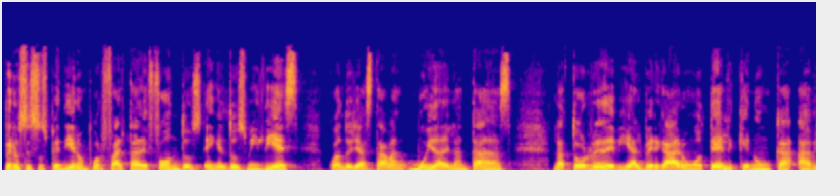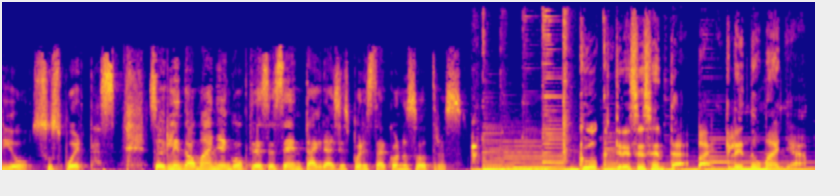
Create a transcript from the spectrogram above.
pero se suspendieron por falta de fondos en el 2010, cuando ya estaban muy adelantadas. La torre debía albergar un hotel que nunca abrió sus puertas. Soy Glenda Omaña en GUC 360. Gracias por estar con nosotros. GUC 360 by Glenda Omaña.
